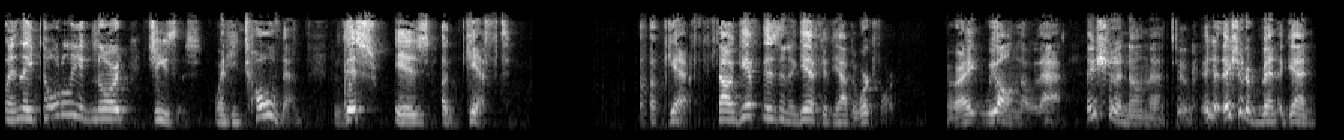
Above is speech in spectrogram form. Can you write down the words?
when they totally ignored Jesus when He told them, "This is a gift." A gift. Now, a gift isn't a gift if you have to work for it. All right, we all know that. They should have known that too. They should have been, again,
